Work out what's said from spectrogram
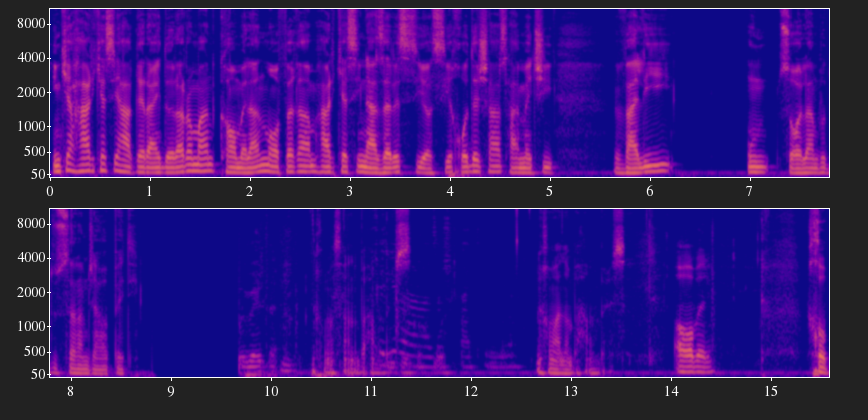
اینکه هر کسی حق رأی داره رو من کاملا موافقم. هر کسی نظر سیاسی خودش هست همه چی. ولی اون سوالم رو دوست دارم جواب بدی. می‌خوام به هم برسم می‌خوام الان به هم برسم. آقا بریم. خب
